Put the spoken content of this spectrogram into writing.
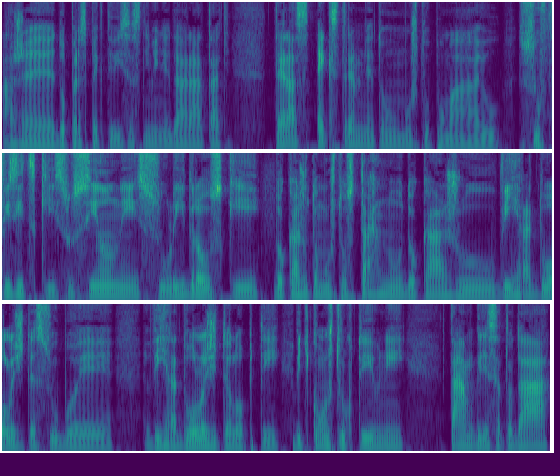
a že do perspektívy sa s nimi nedá rátať. Teraz extrémne tomu mužstvu pomáhajú. Sú fyzickí, sú silní, sú lídrovskí, dokážu to mužstvo strhnúť, dokážu vyhrať dôležité súboje, vyhrať dôležité lopty, byť konštruktívni tam, kde sa to dá.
